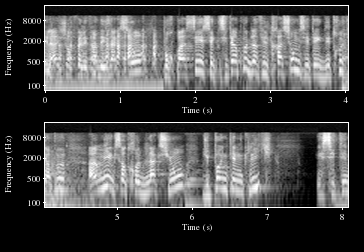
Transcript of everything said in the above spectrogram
Et là, genre, fallait faire des actions pour passer. C'était un peu de l'infiltration, mais c'était des trucs un peu. Un mix entre de l'action, du point and click. Et c'était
